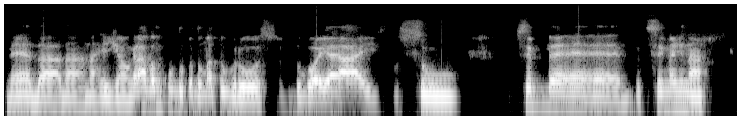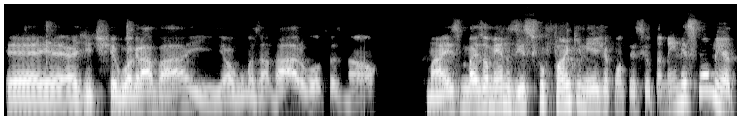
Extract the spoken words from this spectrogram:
né, da, na, na, região. Gravamos com dupla do Mato Grosso, do Goiás, do Sul. Você, é, é, é você imaginar. É, a gente chegou a gravar e algumas andaram, outras não mas mais ou menos isso que o funk nejo aconteceu também nesse momento,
